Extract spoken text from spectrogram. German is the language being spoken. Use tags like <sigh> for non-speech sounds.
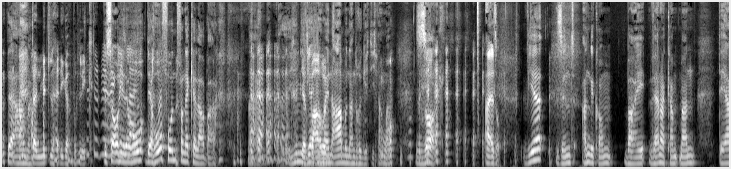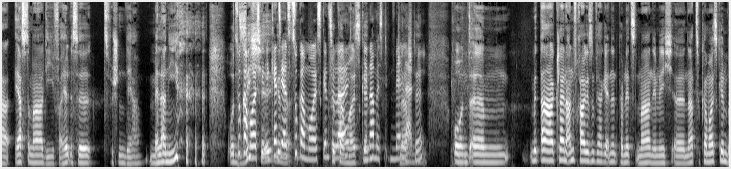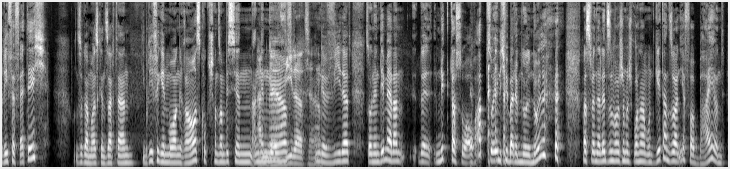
<laughs> Der Arme. dein mitleidiger Blick. Bist du auch hier der, Ho der Hofhund von der Kellerbar? Nein. Also ich nehme dich Der gleich noch Barhund. meinen Arm und dann drücke ich dich nochmal. So. Also, wir sind angekommen bei Werner Kampmann, der erste Mal die Verhältnisse zwischen der Melanie <laughs> und Zuckermäuschen, sich, ihr kennt sie genau, als Zuckermäuschen vielleicht. Zuckermäuschen Ihr Name ist. Melanie. Und ähm, mit einer kleinen Anfrage sind wir ja geendet beim letzten Mal, nämlich, äh, na, Zuckermäuschen, Briefe fertig. Und Zuckermäuschen sagt dann, die Briefe gehen morgen raus, guckt schon so ein bisschen angenervt. Angewidert, ja. Angewidert. So, und indem er dann, der nickt das so auch ab, so ähnlich wie bei dem <laughs> 0-0, was wir in der letzten Woche schon besprochen haben, und geht dann so an ihr vorbei und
